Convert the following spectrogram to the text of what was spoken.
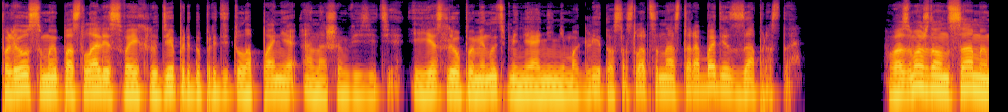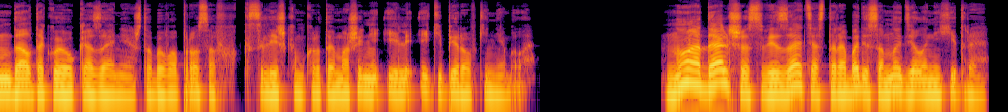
Плюс мы послали своих людей предупредить Лопанья о нашем визите, и если упомянуть меня они не могли, то сослаться на Астарабаде запросто. Возможно, он сам им дал такое указание, чтобы вопросов к слишком крутой машине или экипировке не было. Ну а дальше связать Астарабаде со мной дело нехитрое.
